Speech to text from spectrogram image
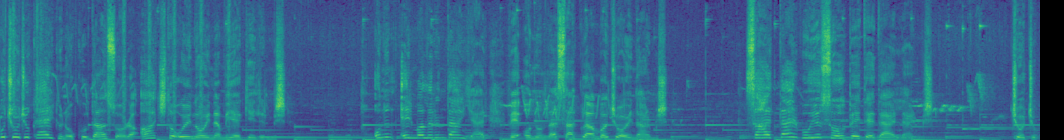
Bu çocuk her gün okuldan sonra ağaçla oyun oynamaya gelirmiş. Onun elmalarından yer ve onunla saklambaç oynarmış. Saatler boyu sohbet ederlermiş. Çocuk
